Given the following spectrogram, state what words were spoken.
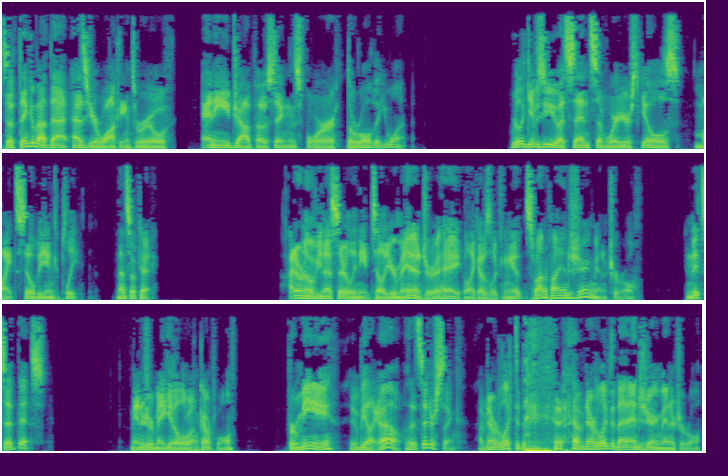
So think about that as you're walking through any job postings for the role that you want. Really gives you a sense of where your skills might still be incomplete. That's okay. I don't know if you necessarily need to tell your manager, hey, like I was looking at Spotify engineering manager role and it said this. Manager may get a little uncomfortable. For me, it would be like, oh, that's interesting. I've never looked at that. I've never looked at that engineering manager role.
